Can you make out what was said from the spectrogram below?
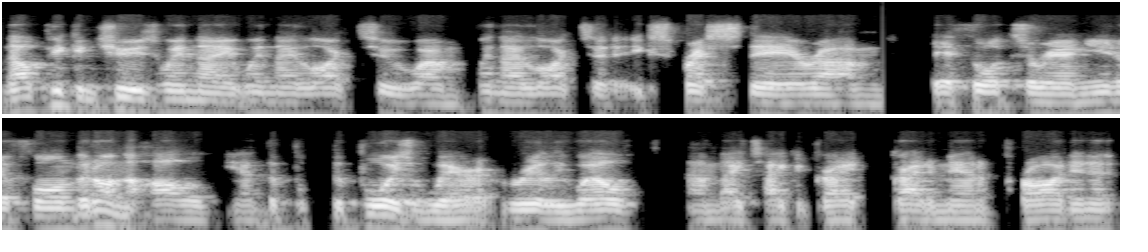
they'll pick and choose when they when they like to um, when they like to express their um, their thoughts around uniform. But on the whole, you know, the, the boys wear it really well. Um, they take a great great amount of pride in it.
